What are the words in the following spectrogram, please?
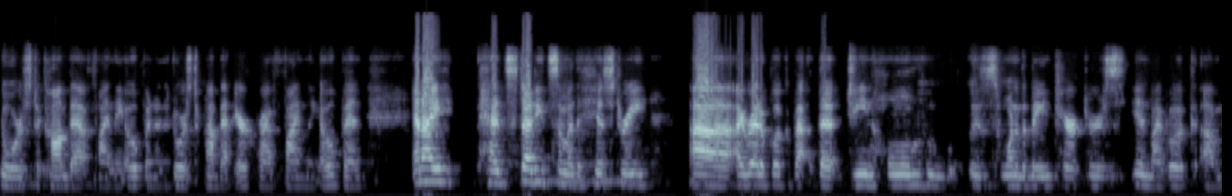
doors to combat finally opened and the doors to combat aircraft finally opened and i had studied some of the history uh, I read a book about that Jeanne Holm, who is one of the main characters in my book. Um,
